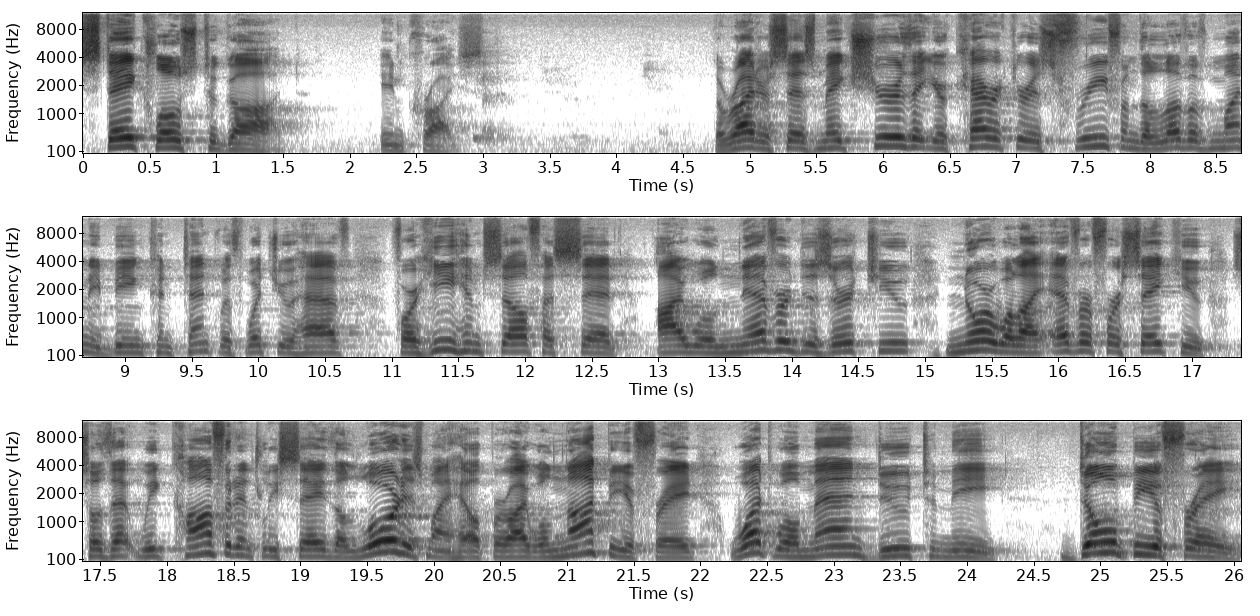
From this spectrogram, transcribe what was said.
Stay close to God in Christ. The writer says, make sure that your character is free from the love of money, being content with what you have, for He Himself has said, I will never desert you, nor will I ever forsake you, so that we confidently say, the Lord is my helper, I will not be afraid. What will man do to me? Don't be afraid.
